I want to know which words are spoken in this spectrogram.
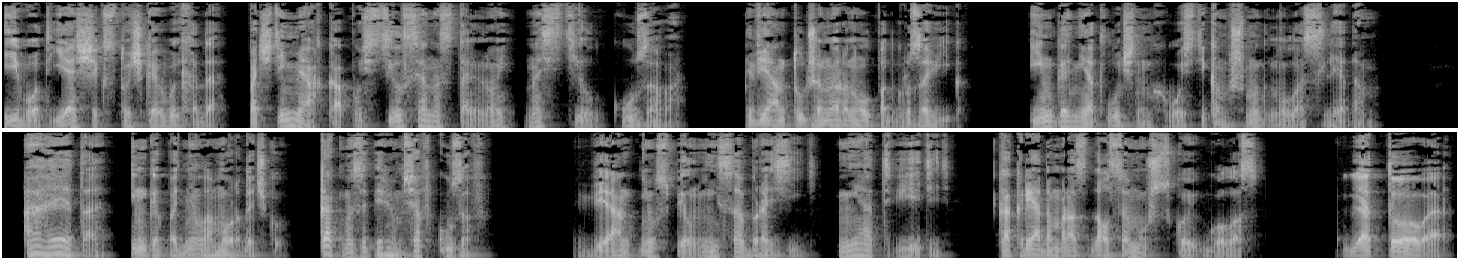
И вот ящик с точкой выхода почти мягко опустился на стальной настил кузова. Виан тут же нырнул под грузовик. Инга неотлучным хвостиком шмыгнула следом. «А это...» — Инга подняла мордочку. «Как мы заберемся в кузов?» Виант не успел ни сообразить, ни ответить, как рядом раздался мужской голос. «Готово!»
